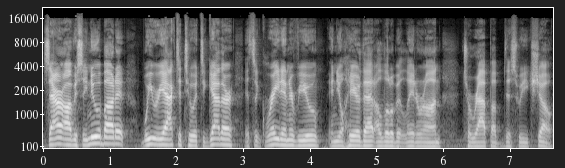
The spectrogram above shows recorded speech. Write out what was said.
Sarah obviously knew about it. We reacted to it together. It's a great interview, and you'll hear that a little bit later on to wrap up this week's show.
